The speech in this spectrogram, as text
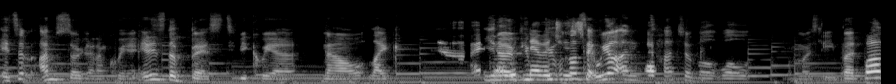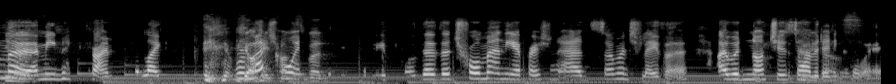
it's a i'm so glad i'm queer it is the best to be queer now like you I know people, never people can't say we are untouchable well mostly but Well, no, know, I mean, crime. Like, we we're much more crimes, but the, the trauma and the oppression adds so much flavor. I would not choose to have it really any other way.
